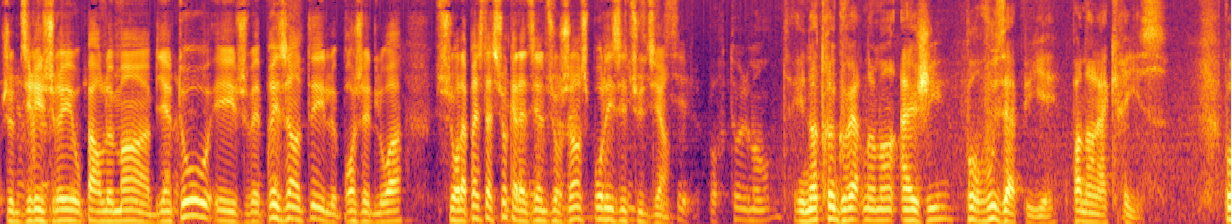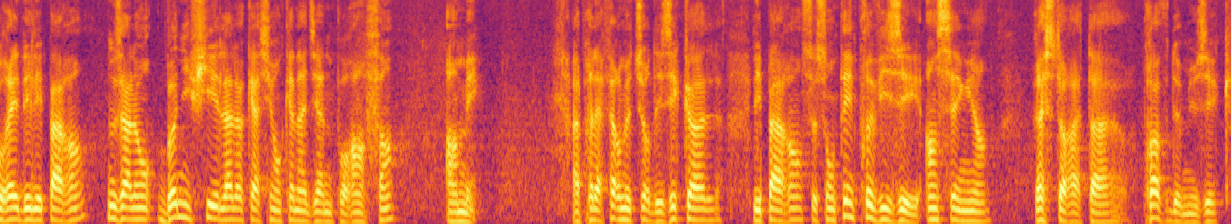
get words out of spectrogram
Je me dirigerai au Parlement bientôt et je vais présenter le projet de loi sur la prestation canadienne d'urgence pour les étudiants. pour tout le monde. Et notre gouvernement agit pour vous appuyer pendant la crise. Pour aider les parents, nous allons bonifier l'allocation canadienne pour enfants en mai. Après la fermeture des écoles, les parents se sont improvisés enseignants, restaurateurs, profs de musique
